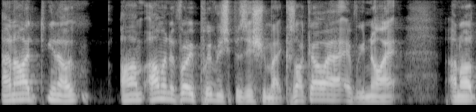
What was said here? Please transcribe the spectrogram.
and I, you know, I'm, I'm in a very privileged position, mate, because I go out every night and I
